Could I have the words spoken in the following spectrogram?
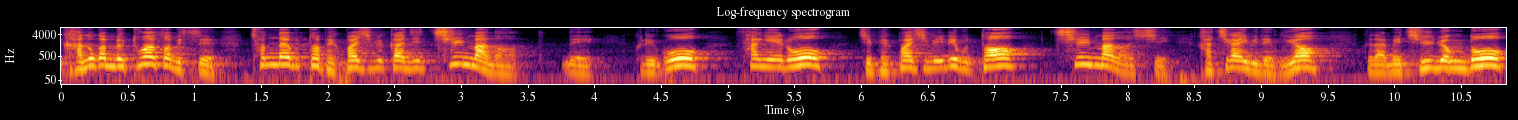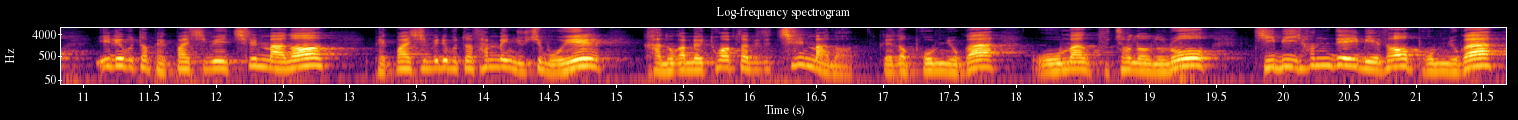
간호간병 통합 서비스 첫날부터 180일까지 7만 원, 네. 그리고 상해로 지금 181일부터 7만 원씩 같이 가입이 되고요. 그 다음에 질병도 1일부터 180일 7만 원, 181일부터 365일 간호간병 통합 서비스 7만 원. 그래서 보험료가 5만 9천 원으로 DB 현대에 비해서 보험료가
